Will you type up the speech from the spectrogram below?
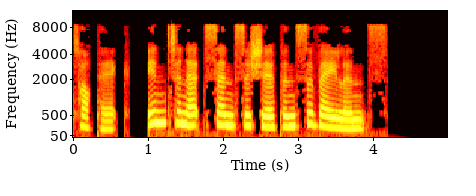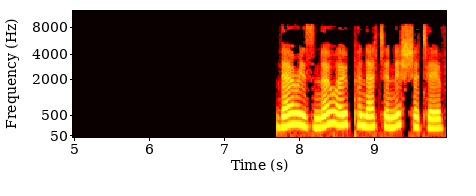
Topic: Internet censorship and surveillance. There is no OpenNet initiative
